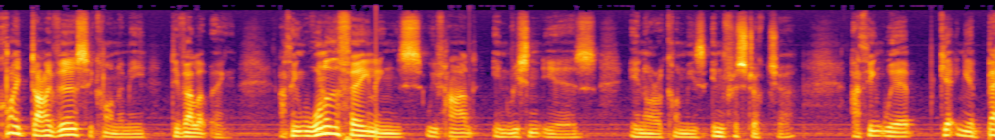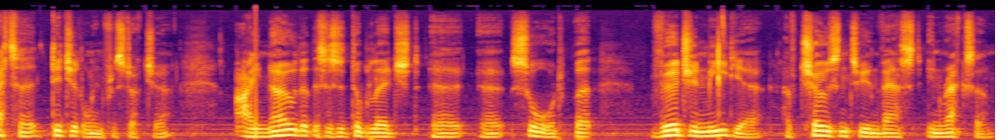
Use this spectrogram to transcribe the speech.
quite diverse economy developing. I think one of the failings we've had in recent years in our economy is infrastructure. I think we're getting a better digital infrastructure. I know that this is a double edged uh, uh, sword, but Virgin Media have chosen to invest in Wrexham.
